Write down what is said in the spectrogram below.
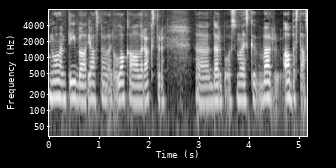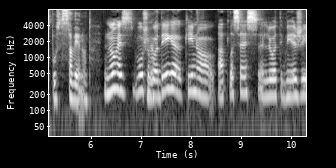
nolemtībā jāspēlē lokāla rakstura uh, darbos. Man liekas, ka var abas tās puses savienot. Nu, es būšu Jā. godīga. Kino atlasēs ļoti bieži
